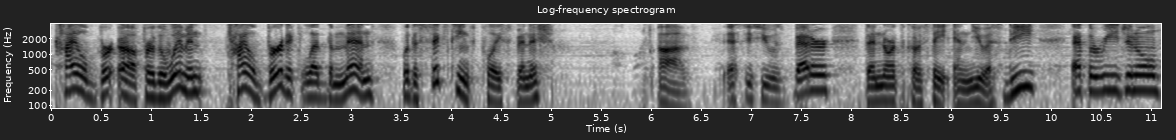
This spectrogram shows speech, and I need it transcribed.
Kyle Bur- uh, for the women, Kyle Burdick led the men with a 16th place finish. Uh, SDSU was better than North Dakota State and USD at the regional.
